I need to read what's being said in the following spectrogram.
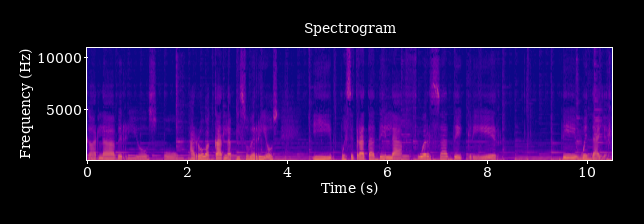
Carla Berríos o arroba Carla Piso Berríos. Y pues se trata de la fuerza de creer de Wendayer,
